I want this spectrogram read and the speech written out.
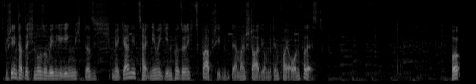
Es bestehen tatsächlich nur so wenige gegen mich, dass ich mir gerne die Zeit nehme, jeden persönlich zu verabschieden, der mein Stadion mit dem Feuerorden verlässt. Oh,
